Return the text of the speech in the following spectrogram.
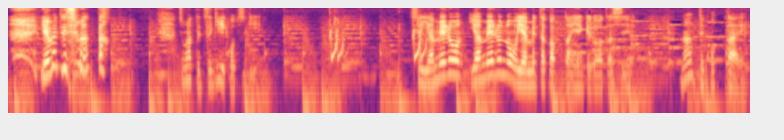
やめてしまった。ちょっと、待って、次行こう、次。そやめるを、やめるのをやめたかったんやけど、私。なんてこったい。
